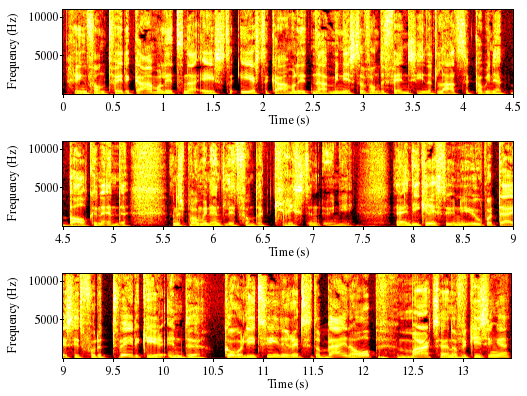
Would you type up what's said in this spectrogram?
ging van Tweede Kamerlid naar eerste Kamerlid... naar minister van Defensie in het laatste kabinet Balkenende. En is prominent lid van de ChristenUnie. Ja, en die ChristenUnie, uw partij, zit voor de tweede keer in de coalitie. De rit zit er bijna op. In maart zijn er verkiezingen.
